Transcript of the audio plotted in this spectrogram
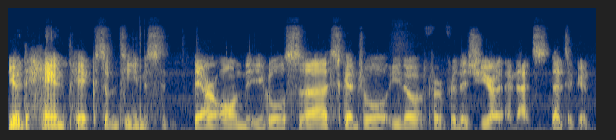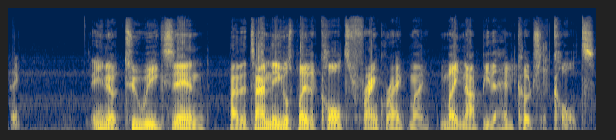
you had to handpick some teams there on the Eagles' uh, schedule, you know, for, for this year, and that's that's a good thing. You know, two weeks in, by the time the Eagles play the Colts, Frank Reich might might not be the head coach of the Colts.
